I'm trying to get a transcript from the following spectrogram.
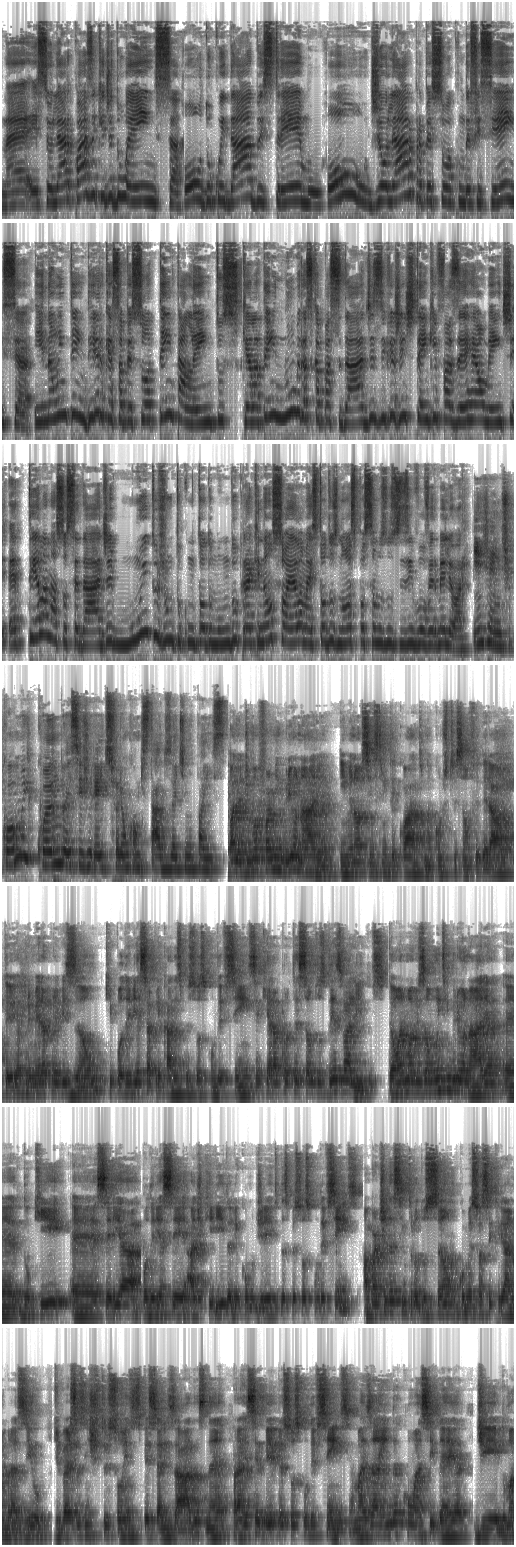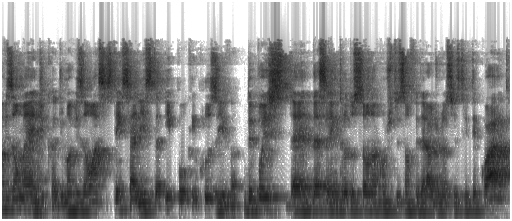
né, esse olhar quase que de doença ou do cuidado extremo ou de olhar para a pessoa com deficiência e não entender que essa pessoa tem talentos, que ela tem inúmeras capacidades e que a gente tem que fazer realmente é tê-la na sociedade muito junto com todo mundo para que não só ela, mas todos nós possamos nos desenvolver melhor. E, gente, como e quando esses direitos foram conquistados aqui no país? Olha, de uma forma embrionária. Em 1934, na Constituição Federal, teve a primeira previsão que poderia ser aplicada às pessoas com deficiência, que era a proteção dos desvalidos. Então, era uma visão muito embrionária é, do que é, seria, poderia ser adquirido ali como direito das pessoas com deficiência. A partir dessa introdução, começou a se criar no Brasil diversas instituições especializadas, né, para receber pessoas com deficiência, mas ainda com essa ideia de, de uma visão médica, de uma visão assistencialista e pouco inclusiva. Depois é, dessa introdução na Constituição Federal de 1934,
